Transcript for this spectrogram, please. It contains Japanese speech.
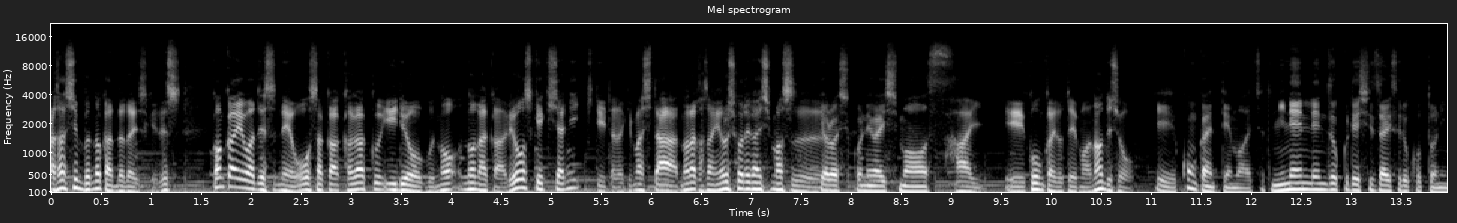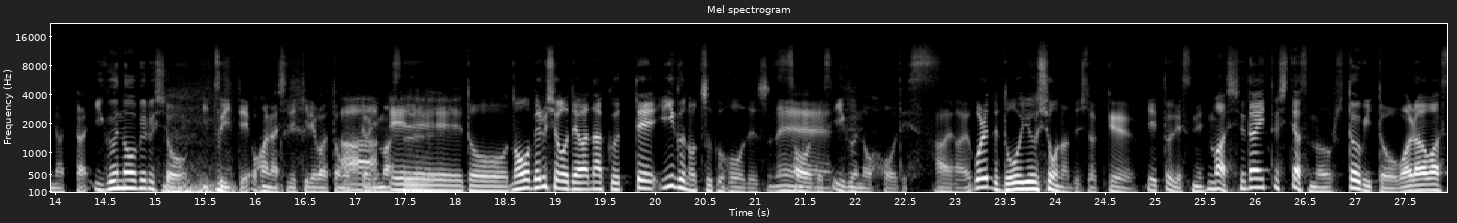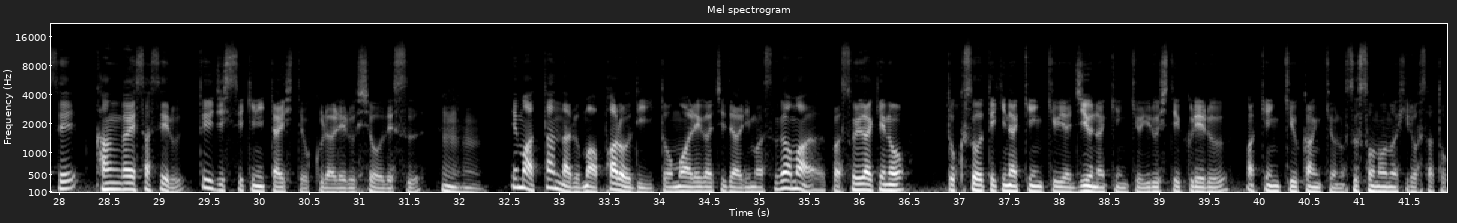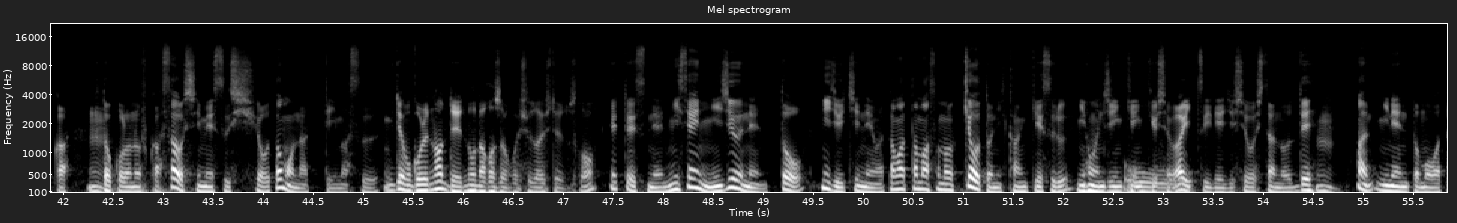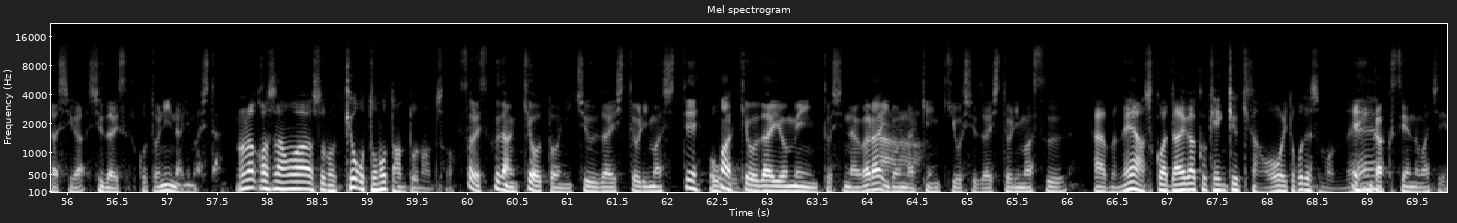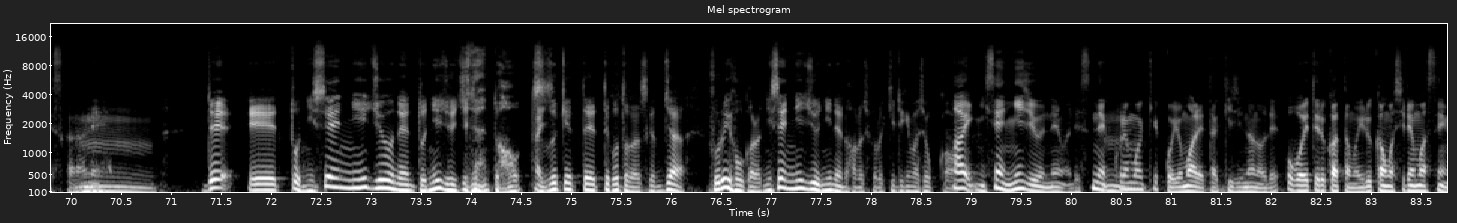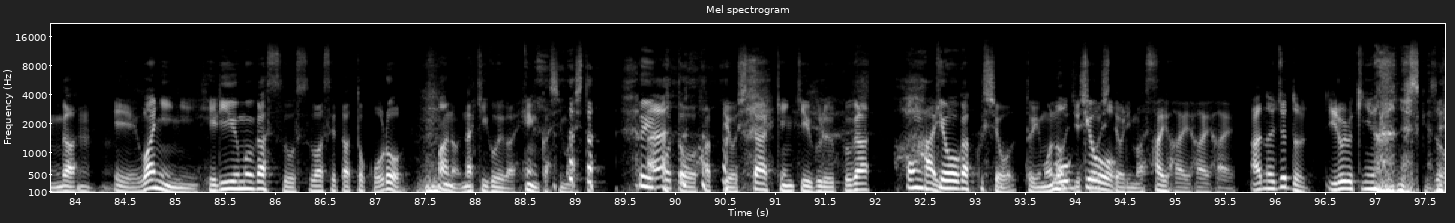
朝日新聞の神田大輔です今回はですね大阪科学医療部の野中亮介記者に来ていただきました野中さんよろしくお願いしますよろしくお願いします。はい、えー今回のテーマは何でしょえー今回のテーマはちょっと2年連続で取材することになったイグ・ノーベル賞についてお話しできればとう思っております。えーとノーベル賞ではなくてイグのつく方ですねそうです。イグの方です。はいはいこれってどういう賞なんでしたっけ？えっとですね、まあ主題としてはその人々を笑わせ考えさせるという実績に対して贈られる賞です。うんうんで、まあ単なるまあパロディと思われがちでありますが、まあやっぱそれだけの独創的な研究や自由な研究を許してくれる、まあ、研究環境の裾野の広さとか、うん懐の深さを示す指標ともなっています。でもこれなんで野中さんが取材してるんですか？えっとですね、2020年と21年はたまたまその京都に関係する日本人研究者が相次いで受賞したので、うんまあ、2年とも私が取材することになりました。野中さんはその京都の担当なんですか？そうです。普段京都に駐在しておりまして、まあ、京大をメインとしながらいろんな研究を取材しております。やっぱねあそこは大学研究機関が多いとこですもんねえ学生の街ですからうね。んで、えーっと、2020年と21年と続けてってことなんですけど、じゃあ、古い方から2022年の話から聞いていきましょうか。はい、2020年はですね、うんこれも結構読まれた記事なので、覚えてる方もいるかもしれませんが、うんうんえーワニにヘリウムガスを吸わせたところ、まああの鳴き声が変化しました。ということを発表した研究グループが、音響学賞というものを受賞しております。はい。はい。はい。はい。あの、ちょっとい。ろい。ろ気になるんですけど、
